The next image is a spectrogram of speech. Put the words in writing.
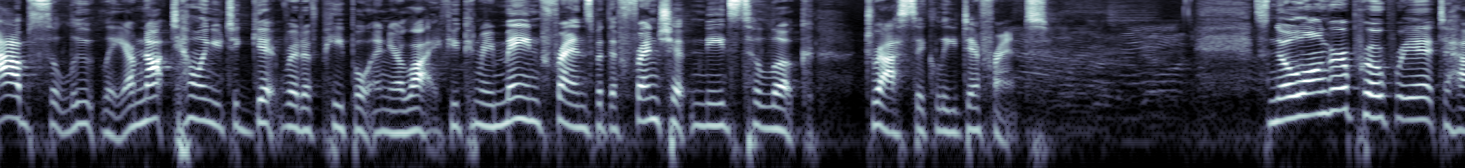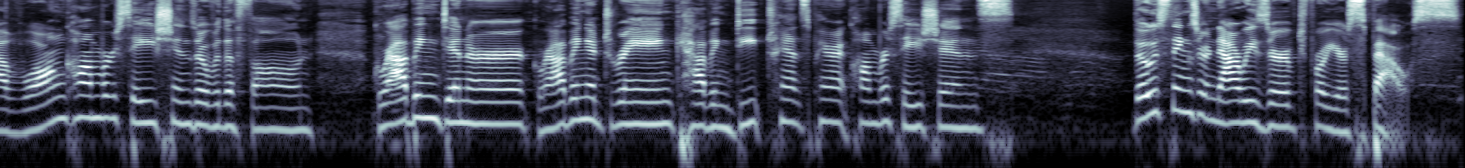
absolutely. I'm not telling you to get rid of people in your life. You can remain friends, but the friendship needs to look drastically different. It's no longer appropriate to have long conversations over the phone, grabbing dinner, grabbing a drink, having deep, transparent conversations. Those things are now reserved for your spouse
